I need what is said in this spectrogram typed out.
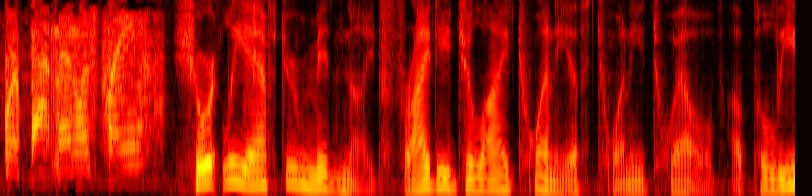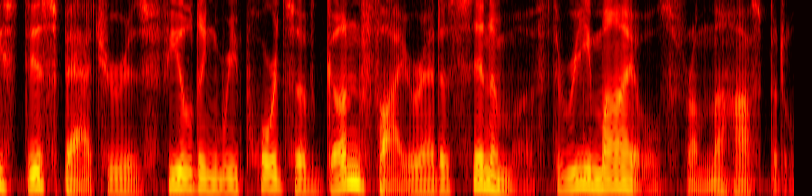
where Batman was playing. Shortly after midnight, Friday, July 20th, 2012, a police dispatcher is fielding reports of gunfire at a cinema three miles from the hospital.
